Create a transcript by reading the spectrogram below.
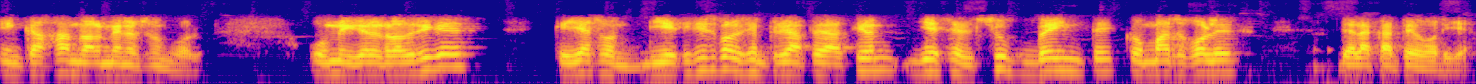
encajando al menos un gol. Un Miguel Rodríguez, que ya son 16 goles en Primera Federación y es el sub-20 con más goles de la categoría.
